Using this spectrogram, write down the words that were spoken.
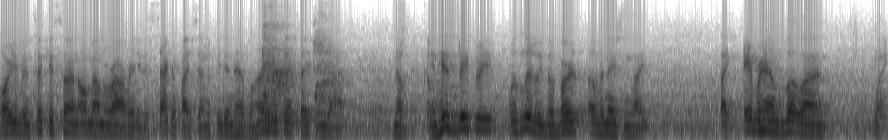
or even took his son on Mount Moriah ready to sacrifice him if he didn't have 100% faith in God? No. And his victory was literally the birth of a nation. Like, like Abraham's bloodline, like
